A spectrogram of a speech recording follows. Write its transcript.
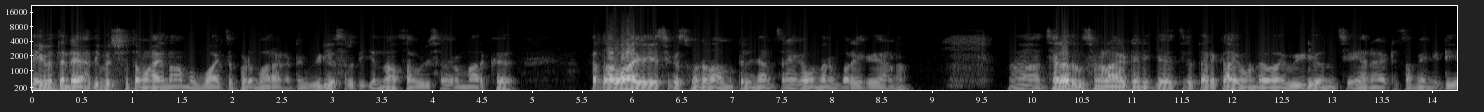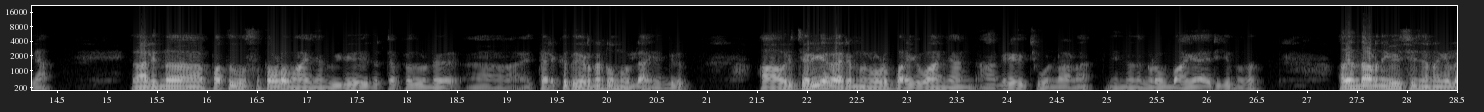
ദൈവത്തിന്റെ അതിപരിശുദ്ധമായ നാമം വാഴ്ത്തപ്പെടുമാറാകട്ടെ. വീഡിയോ ശ്രദ്ധിക്കുന്ന സൗര സൗരന്മാർക്ക് കർത്താവായ യേശുക്രിസ്തുവിന്റെ നാമത്തിൽ ഞാൻ സ്നേഹവന്ദനം പറയുകയാണ്. ചില ദിവസങ്ങളായിട്ട് എനിക്ക് ഇച്ചിരി തിരക്കായതുകൊണ്ട് വീഡിയോ ഒന്നും ചെയ്യാനായിട്ട് സമയം കിട്ടിയില്ല. എന്നാൽ ഇന്ന് പത്ത് ദിവസത്തോളമായി ഞാൻ വീഡിയോ ചെയ്തിട്ട് അപ്പോൾ അതുകൊണ്ട് തിരക്ക് തീർന്നിട്ടൊന്നുമില്ല. എങ്കിലും ഒരു ചെറിയ കാര്യം നിങ്ങളോട് പറയുവാൻ ഞാൻ ആഗ്രഹിച്ചുകൊണ്ടാണ് ഇന്ന് നിങ്ങളുടെ മുമ്പാകെ ആയിരിക്കുന്നത്. അതെന്താണെന്ന് ചോദിച്ചു കഴിഞ്ഞിട്ടുണ്ടെങ്കിൽ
